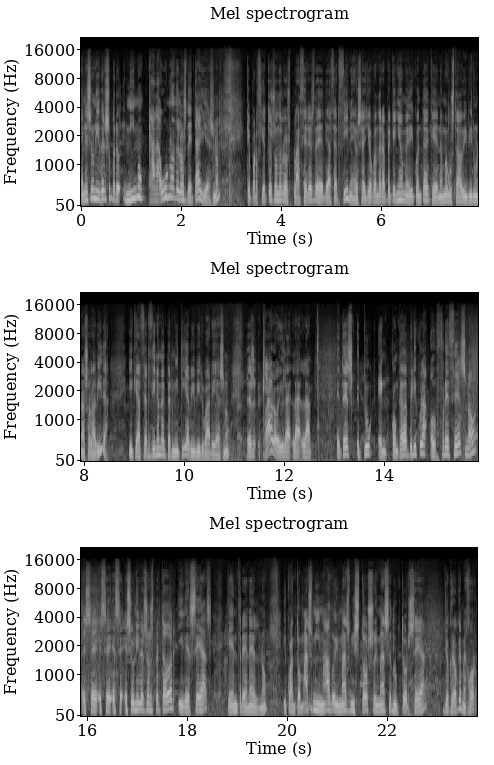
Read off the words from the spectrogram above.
en ese universo, pero mimo cada uno de los detalles, ¿no? Que por cierto es uno de los placeres de, hacer cine. O sea, yo cuando era pequeño me di cuenta de que no me gustaba vivir una sola vida y que hacer cine me permitía vivir varias, ¿no? Entonces, claro, y la, entonces tú con cada película ofreces, ¿no? Ese, ese universo al espectador y deseas que entre en él, ¿no? Y cuanto más mimado y más vistoso y más seductor sea, yo creo que mejor.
